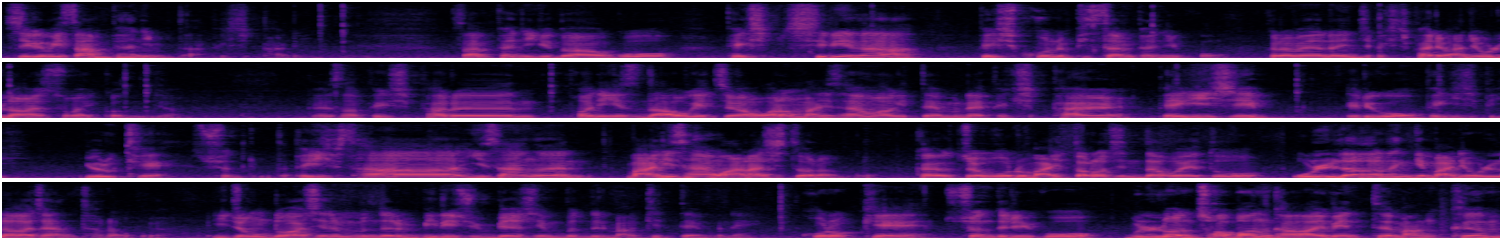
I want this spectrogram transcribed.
지금이 싼 편입니다. 118이. 싼 편이기도 하고 117이나 119는 비싼 편이고 그러면은 이제 118이 많이 올라갈 수가 있거든요. 그래서 118은 버닝에서 나오겠지만 워낙 많이 사용하기 때문에 118, 120 그리고 122 이렇게 추천드립니다. 124 이상은 많이 사용 안 하시더라고. 가격적으로 많이 떨어진다고 해도 올라가는 게 많이 올라가지 않더라고요. 이 정도 하시는 분들은 미리 준비하시는 분들이 많기 때문에 그렇게 추천드리고 물론 저번 강화 이벤트만큼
